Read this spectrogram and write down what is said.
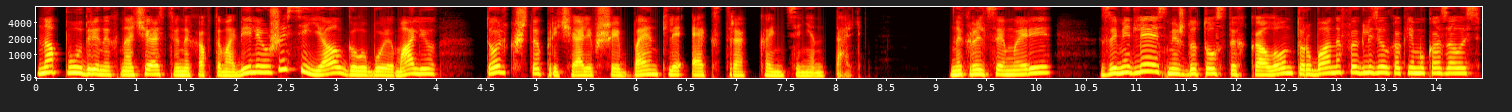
напудренных начальственных автомобилей уже сиял голубой эмалью только что причаливший Бентли Экстра Континенталь. На крыльце мэрии, замедляясь между толстых колонн, Турбанов выглядел, как ему казалось,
